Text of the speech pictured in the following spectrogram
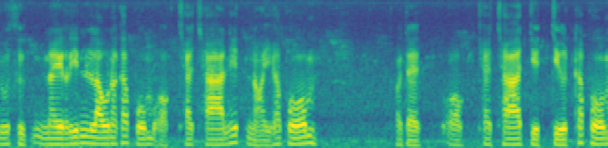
รู้สึกในลิ้นเรานะครับผมออกชาๆนิดหน่อยครับผม เขาจะออกชาๆจืดๆครับผม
